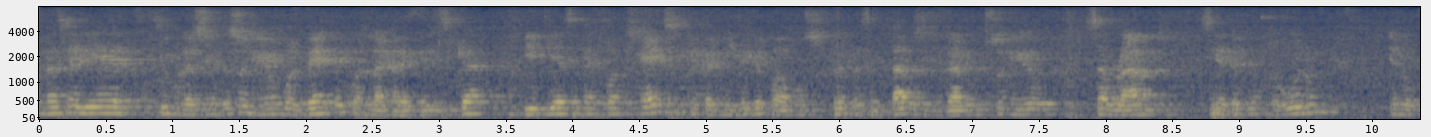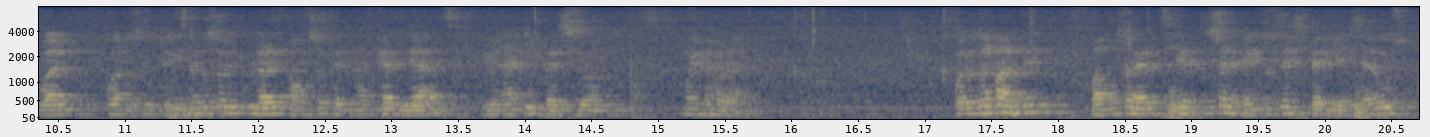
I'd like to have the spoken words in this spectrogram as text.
una serie de simulación de sonido envolvente con la característica BTS Headphones X que permite que podamos representar o simular un sonido surround 7.1 en lo cual cuando se utilizan los auriculares vamos a tener una calidad y una inversión muy mejorada. Por otra parte, vamos a ver ciertos elementos de experiencia de uso.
